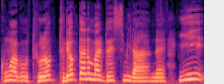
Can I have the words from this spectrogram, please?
공화국 두렵, 두렵다는 말도 했습니다. 네. 이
